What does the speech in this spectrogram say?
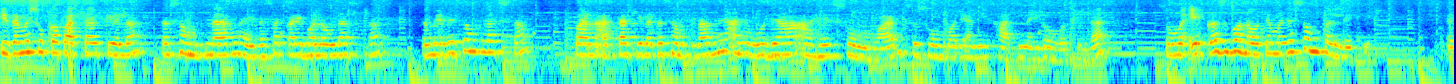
की जर मी सुकं पातळ केलं तर संपणार नाही. तर सकाळी बनवलं असतं तर मे बी संपलं असतं. पण आता केलं तर संपणार नाही आणि उद्या आहे सोमवार. सो सोमवारी आम्ही खात नाही दोघं सो मग एकच बनवते म्हणजे संपल देखील.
